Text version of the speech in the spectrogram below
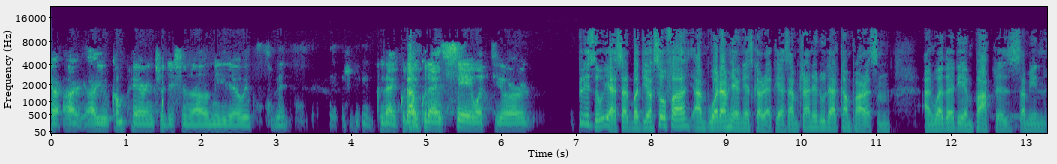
Are, are you comparing traditional media with with? Could I could um, I could I say what your please do yes but you're so far um, what i'm hearing is correct yes i'm trying to do that comparison and whether the impact is, I mean,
